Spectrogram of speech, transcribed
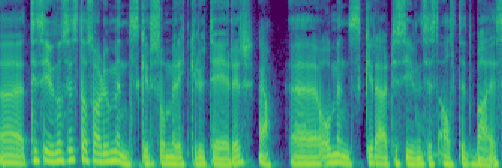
til syvende og sist da, så er det jo mennesker som rekrutterer. Ja. og mennesker er til syvende og sist alltid bias.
